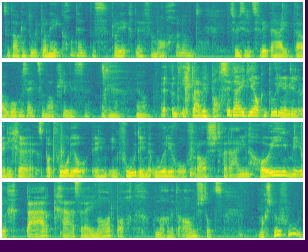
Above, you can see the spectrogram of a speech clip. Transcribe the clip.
zu der Agentur Planet gekommen und haben das Projekt dürfen machen und zu unserer Zufriedenheit auch umsetzen und abschließen. Also, ja. Äh, Und ich glaube, ihr passt auch in die Agentur rein, weil wenn ich äh, das Portfolio im, im Food in Uelihof, Rastverein, Heu, Milch, Bergkäserei Marbach und nachher den Amstutz, machst du nur Food?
